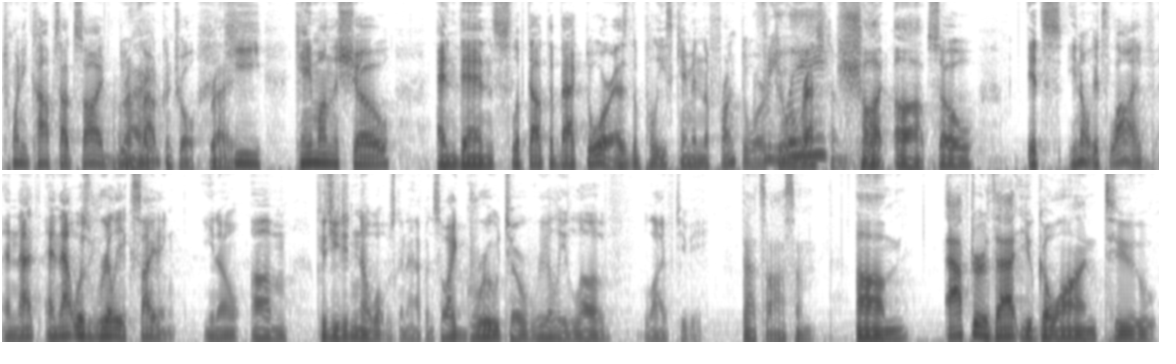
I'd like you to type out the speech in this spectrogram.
20 cops outside doing Right. crowd control. Right. He came on the show. And then slipped out the back door as the police came in the front door to arrest him. Shut So- up. So it's you know it's live, and that and that was really exciting. You know, um, because you didn't know what was going to happen. So I grew to really love live TV. That's awesome. Um, after that, you go on to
